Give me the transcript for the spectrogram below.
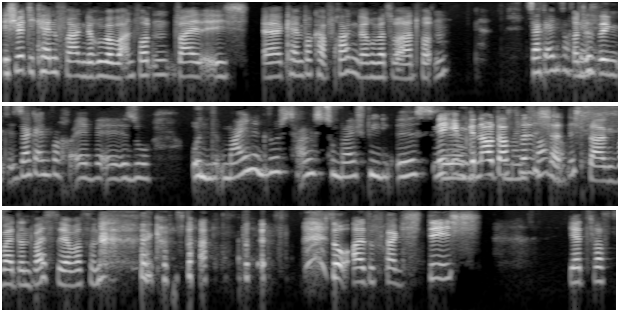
ich werde dir keine Fragen darüber beantworten, weil ich äh, keinen Bock habe, Fragen darüber zu beantworten. Sag einfach, Und deswegen- sag einfach äh, äh, so. Und meine größte Angst zum Beispiel ist. Nee, ähm, eben genau das will ich Vater. halt nicht sagen, weil dann weißt du ja, was meine größte Angst ist. So, also frage ich dich jetzt, was du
